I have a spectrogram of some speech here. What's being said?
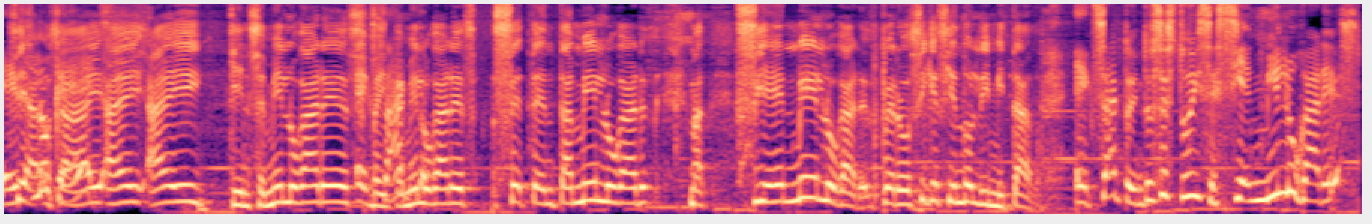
es Sí, lo o que sea, hay, es. hay, hay 15 mil lugares, Exacto. 20 mil lugares, 70 mil lugares, más 100 mil lugares, pero sigue siendo limitado. Exacto, entonces tú dices 100 mil lugares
